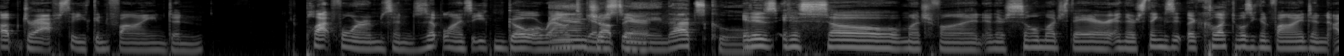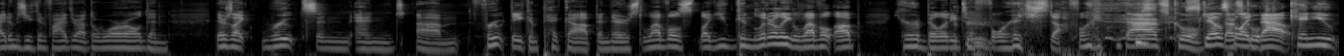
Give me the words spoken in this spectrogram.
up drafts that you can find and platforms and zip lines that you can go around to get up there. That's cool. It is it is so much fun and there's so much there and there's things that like collectibles you can find and items you can find throughout the world and there's like roots and and um, fruit that you can pick up and there's levels like you can literally level up your ability to forage stuff like That's cool. skills That's for like cool. that Can you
